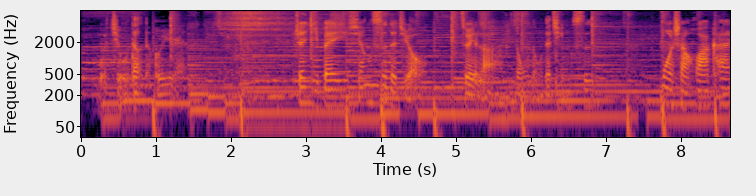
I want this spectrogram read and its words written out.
我久等的归人。斟一杯相思的酒，醉了浓浓的情思。陌上花开，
